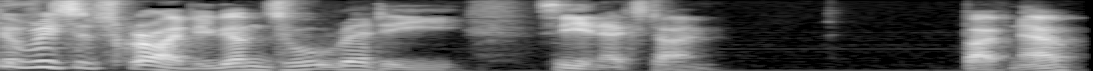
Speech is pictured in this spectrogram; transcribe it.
Feel free to subscribe if you haven't already. See you next time. Bye for now.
